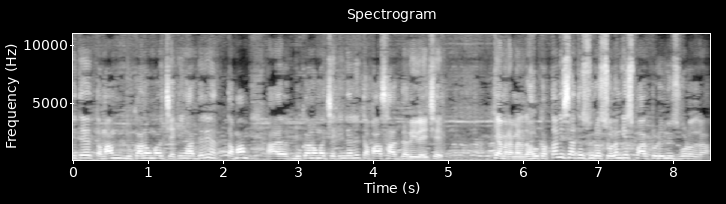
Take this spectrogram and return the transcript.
રીતે તમામ દુકાનોમાં ચેકિંગ હાથ ધરીને, તમામ આ દુકાનોમાં ચેકિંગ કરીને તપાસ હાથ ધરી રહી છે. કેમેરામેન રાહુલ કપ્તાની સાથે Surat Solanki, spark today news Vadodara.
